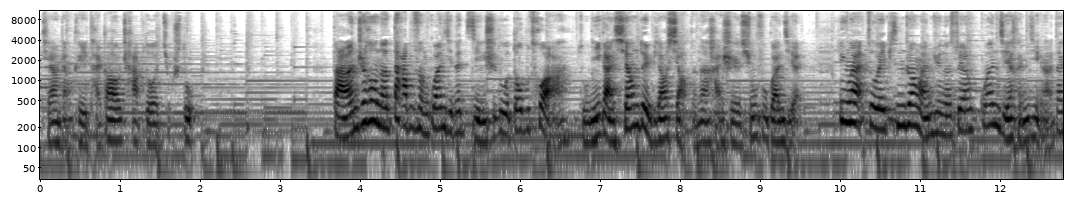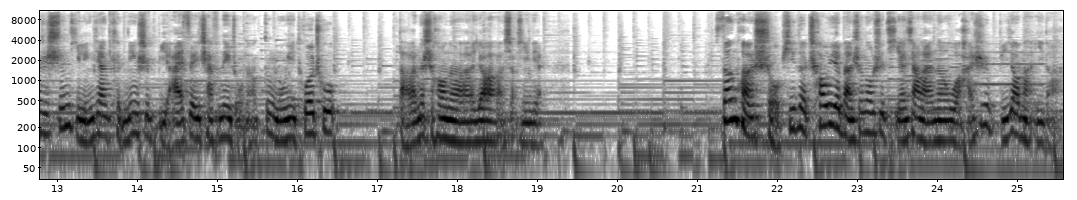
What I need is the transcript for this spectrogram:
前掌掌可以抬高差不多九十度。打完之后呢，大部分关节的紧实度都不错啊，阻尼感相对比较小的呢还是胸腹关节。另外，作为拼装玩具呢，虽然关节很紧啊，但是身体零件肯定是比 SHF 那种呢更容易脱出。打完的时候呢，要小心一点。三款首批的超越版圣斗士体验下来呢，我还是比较满意的啊。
